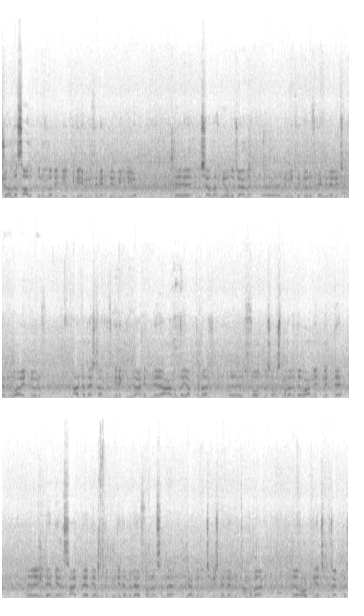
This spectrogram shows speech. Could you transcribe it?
Şu anda sağlık durumları ile ilgili elimizde net bir bilgi yok. Ee, inşallah iyi olacağını e, ümit ediyoruz. Kendileri için de dua ediyoruz. Arkadaşlarımız gerekli müdahaleleri anında yaptılar. Ee, soğutma çalışmaları devam etmekte. Ee, ilerleyen saatlerde yapılacak incelemeler sonrasında yangının çıkış nedeni tam olarak e, ortaya çıkacaktır.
